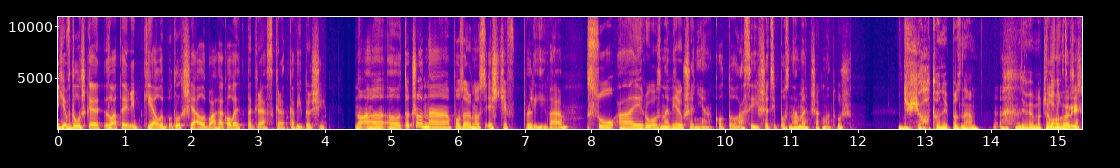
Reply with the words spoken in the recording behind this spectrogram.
je v dĺžke zlatej rybky, alebo dlhšia, alebo akákoľvek, tak raz skrátka vyprší. No a to, čo na pozornosť ešte vplýva, sú aj rôzne vyrušenia, ako to asi všetci poznáme, však Matúš. Ja to nepoznám. Neviem, o čom Nie, nikto hovoríš.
